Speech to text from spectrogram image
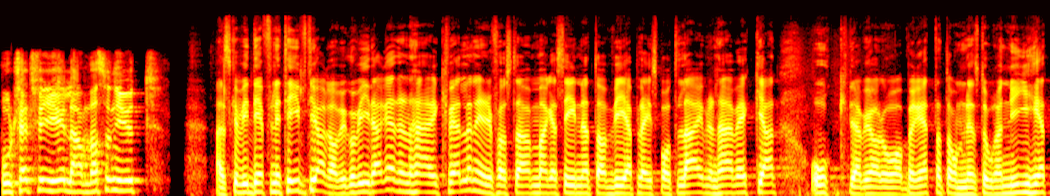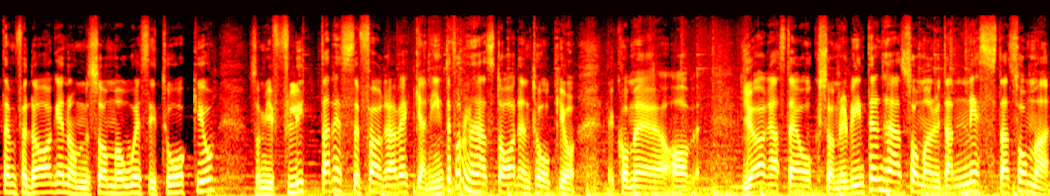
Fortsätt förgyll, andas och njut! Det ska vi definitivt göra. Vi går vidare den här kvällen i det första magasinet av Viaplay Sport Live den här veckan. Och där vi har då berättat om den stora nyheten för dagen om sommar-OS i Tokyo som ju flyttades förra veckan. Inte från den här staden Tokyo. Det kommer av göras där också. Men det blir inte den här sommaren utan nästa sommar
